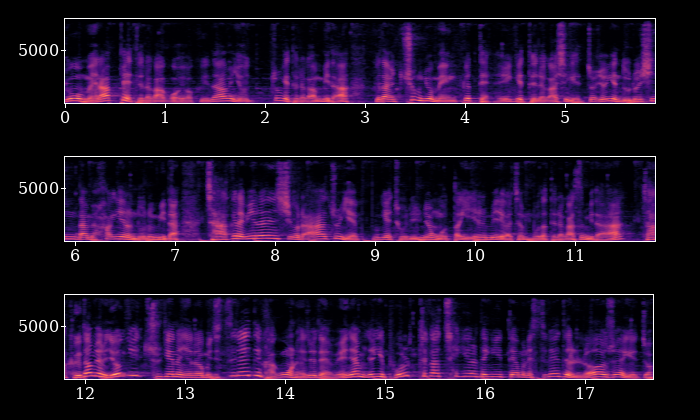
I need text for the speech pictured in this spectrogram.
요 맨 앞에 들어가고요. 그 다음에 요쪽에 들어갑니다. 그 다음에 축 요 맨 끝에 여기 들어가시겠죠? 여기 누르신 다음에 다음에 확인을 누릅니다. 자, 그럼 이런 식으로 아주 예쁘게 조립용 못하기 1mm가 전부 다 들어갔습니다. 자, 그 다음에 여기 축에는 여러분 이제 스레드 가공을 해줘야 돼요. 왜냐하면 여기 볼트가 체결되기 때문에 스레드를 넣어줘야겠죠.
